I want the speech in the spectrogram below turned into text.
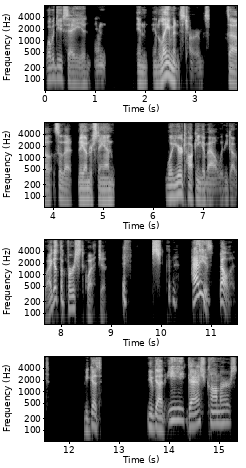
What would you say in in in, in layman's terms, so so that they understand what you're talking about with e-commerce? I guess the first question: How do you spell it? Because you've got e dash commerce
